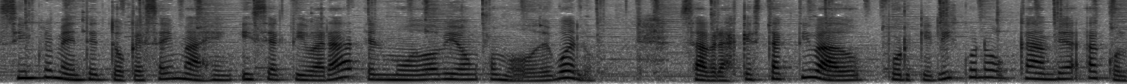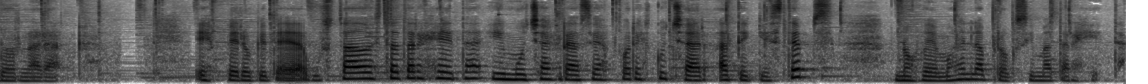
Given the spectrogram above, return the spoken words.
Simplemente toca esa imagen y se activará el modo avión o modo de vuelo. Sabrás que está activado porque el icono cambia a color naranja. Espero que te haya gustado esta tarjeta y muchas gracias por escuchar a Tech Steps. Nos vemos en la próxima tarjeta.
